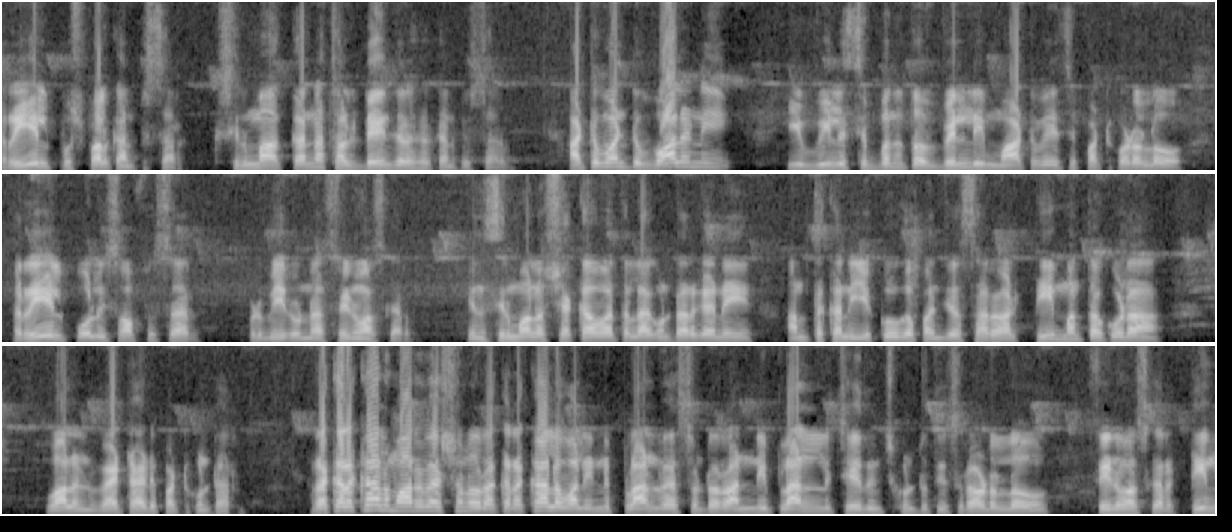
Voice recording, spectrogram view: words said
రియల్ పుష్పాలు కనిపిస్తారు. సినిమా కన్నా చాలా డేంజరస్గా కనిపిస్తారు. అటువంటి వాళ్ళని ఈ వీళ్ళ సిబ్బందితో వెళ్ళి మాట వేసి పట్టుకోవడంలో రియల్ పోలీస్ ఆఫీసర్ ఇప్పుడు మీరున్న శ్రీనివాస్ గారు. ఈయన సినిమాలో షెకావతలాగా ఉంటారు కానీ అంతకన్నా ఎక్కువగా పనిచేస్తారు. ఆ టీం అంతా కూడా వాళ్ళని వేటాడి పట్టుకుంటారు. రకరకాల మారువేషంలో రకరకాల వాళ్ళు ఎన్ని ప్లాన్లు వేస్తుంటారో అన్ని ప్లాన్లు ఛేదించుకుంటూ తీసుకురావడంలో శ్రీనివాస్ గారి టీం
